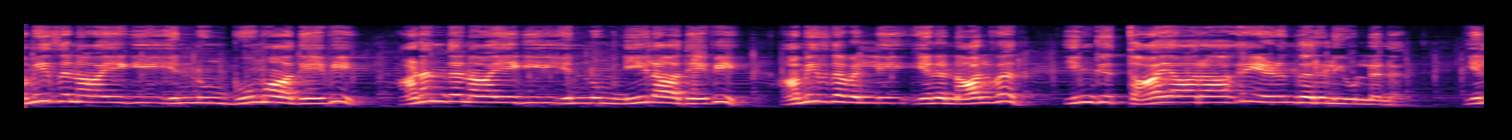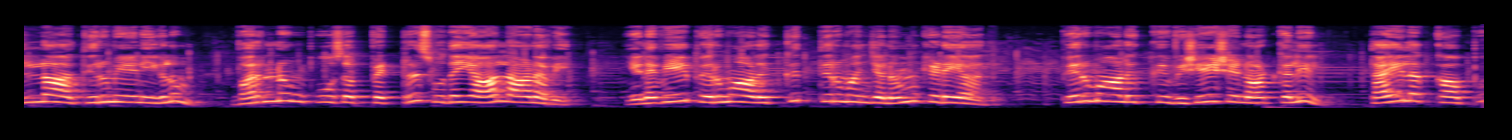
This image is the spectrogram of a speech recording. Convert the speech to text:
அமிர்தநாயகி என்னும் பூமாதேவி அனந்தநாயகி என்னும் நீலாதேவி அமிர்தவல்லி என நால்வர் இங்கு தாயாராக எழுந்தருளியுள்ளனர் எல்லா திருமேனிகளும் வர்ணம் பூசப்பெற்ற சுதையால் ஆனவை. எனவே பெருமாளுக்கு திருமஞ்சனம் கிடையாது. பெருமாளுக்கு விசேஷ நாட்களில் தைலக்காப்பு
